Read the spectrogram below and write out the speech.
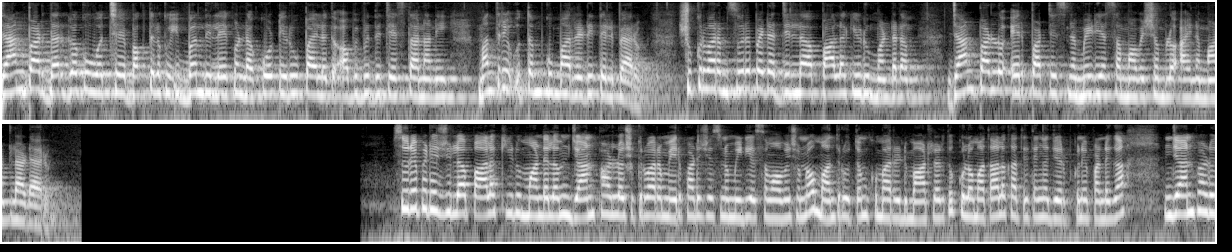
జాన్పాడ్ దర్గాకు వచ్చే భక్తులకు ఇబ్బంది లేకుండా కోటి రూపాయలతో అభివృద్ధి చేస్తానని మంత్రి ఉత్తమ్ కుమార్ రెడ్డి తెలిపారు. శుక్రవారం సూర్యాపేట జిల్లా పాలకీడు మండలం జాన్పాడ్లో ఏర్పాటు చేసిన మీడియా సమావేశంలో ఆయన మాట్లాడారు. సూర్యాపేట జిల్లా పాలకీడు మండలం జాన్పాడ్లో శుక్రవారం ఏర్పాటు చేసిన మీడియా సమావేశంలో మంత్రి ఉత్తమ్ కుమార్ రెడ్డి మాట్లాడుతూ కులమతాలకు అతీతంగా జరుపుకునే పండుగ జాన్పాడు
